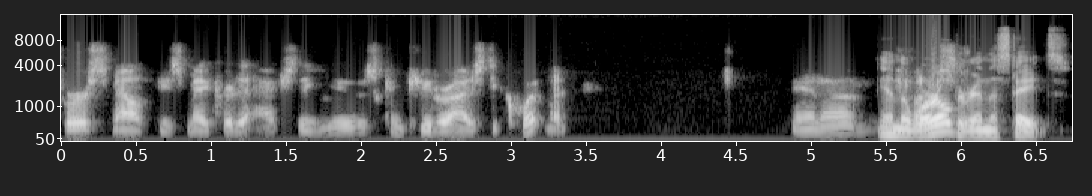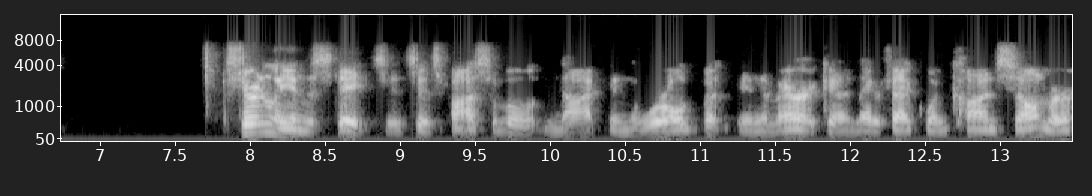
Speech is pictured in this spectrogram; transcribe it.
first mouthpiece maker to actually use computerized equipment. And uh, in the world or in the states? Certainly in the states. It's it's possible not in the world, but in America. As a matter of fact, when Conn-Selmer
